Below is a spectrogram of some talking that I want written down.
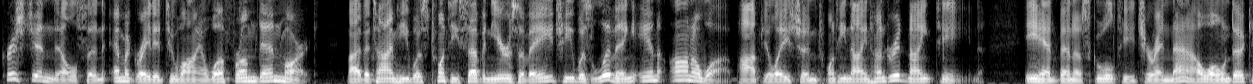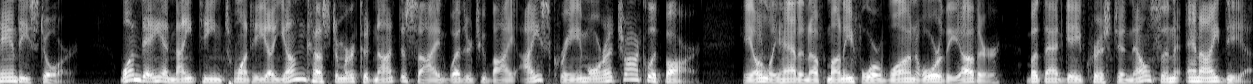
Christian Nelson emigrated to Iowa from Denmark. By the time he was 27 years of age, he was living in Onawa, population 2,919. He had been a school teacher and now owned a candy store. One day in 1920, a young customer could not decide whether to buy ice cream or a chocolate bar. He only had enough money for one or the other, but that gave Christian Nelson an idea.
